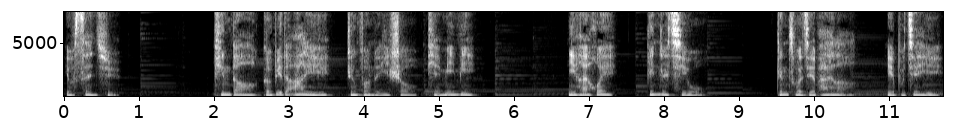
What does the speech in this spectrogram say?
又散去。听到隔壁的阿姨正放着一首《甜蜜蜜》，你还会跟着起舞，跟错节拍了也不介意。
